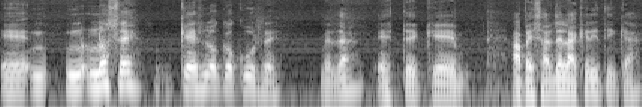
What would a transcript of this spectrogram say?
eh, no sé qué es lo que ocurre, ¿verdad? Este, que a pesar de la crítica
